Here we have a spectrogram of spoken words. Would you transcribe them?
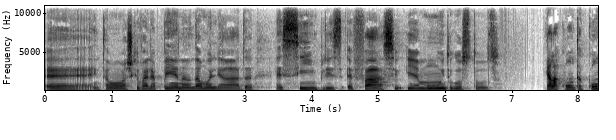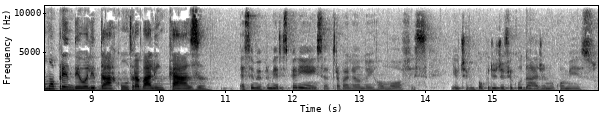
É, então, eu acho que vale a pena dar uma olhada. É simples, é fácil e é muito gostoso. Ela conta como aprendeu a lidar com o trabalho em casa. Essa é a minha primeira experiência trabalhando em home office. Eu tive um pouco de dificuldade no começo,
